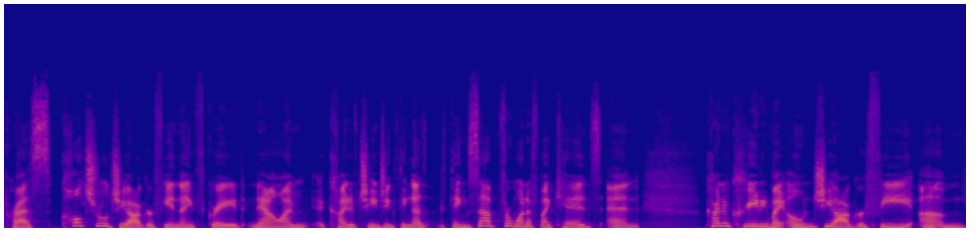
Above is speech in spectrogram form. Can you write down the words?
Press cultural geography in ninth grade. Now I'm kind of changing thing, things up for one of my kids and kind of creating my own geography. Um,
